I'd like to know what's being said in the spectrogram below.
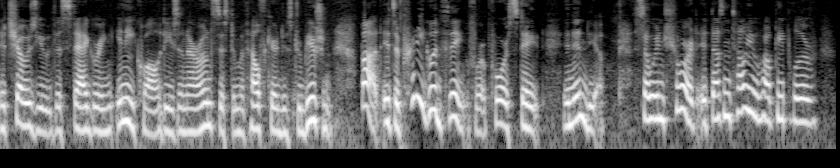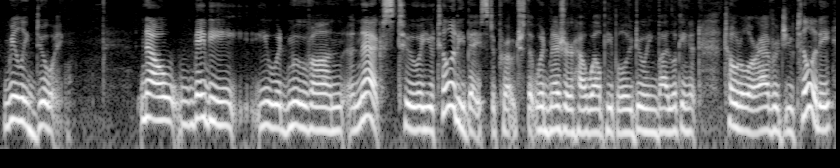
It shows you the staggering inequalities in our own system of healthcare distribution. But it's a pretty good thing for a poor state in India. So, in short, it doesn't tell you how people are really doing. Now, maybe you would move on next to a utility based approach that would measure how well people are doing by looking at total or average utility,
